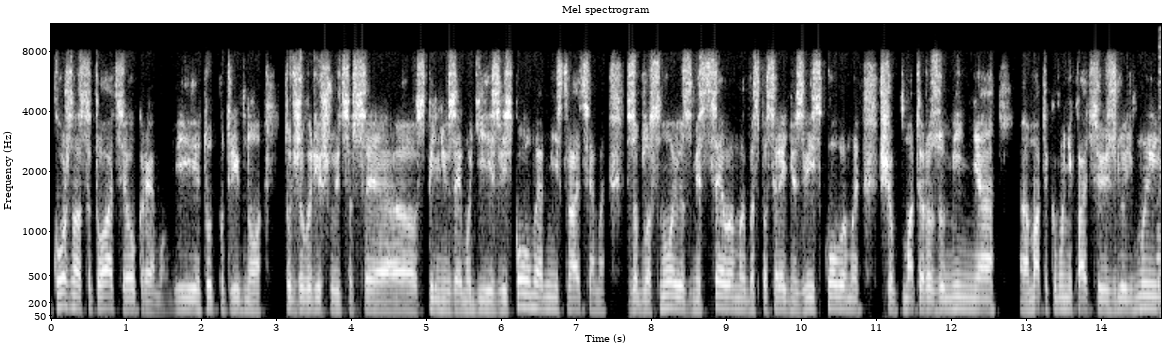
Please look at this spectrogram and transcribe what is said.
кожна ситуація окремо, і тут потрібно тут же вирішується все е, в спільній взаємодії з військовими адміністраціями, з обласною, з місцевими, безпосередньо з військовими, щоб мати розуміння, е, мати комунікацію з людьми.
